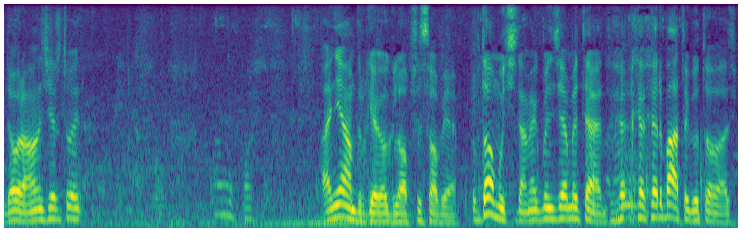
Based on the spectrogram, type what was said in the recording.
Dobra, mam nadzieję, że tu... A nie mam drugiego glo przy sobie. W domu ci dam, jak będziemy ten, he, he, herbatę gotować.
